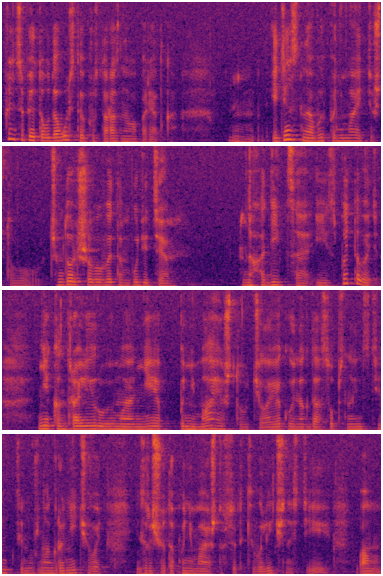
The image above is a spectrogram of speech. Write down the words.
В принципе, это удовольствие просто разного порядка. Единственное, вы понимаете, что чем дольше вы в этом будете находиться и испытывать, неконтролируемо, не понимая, что человеку иногда собственные инстинкты нужно ограничивать из расчета понимая, что все-таки вы личность, и вам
